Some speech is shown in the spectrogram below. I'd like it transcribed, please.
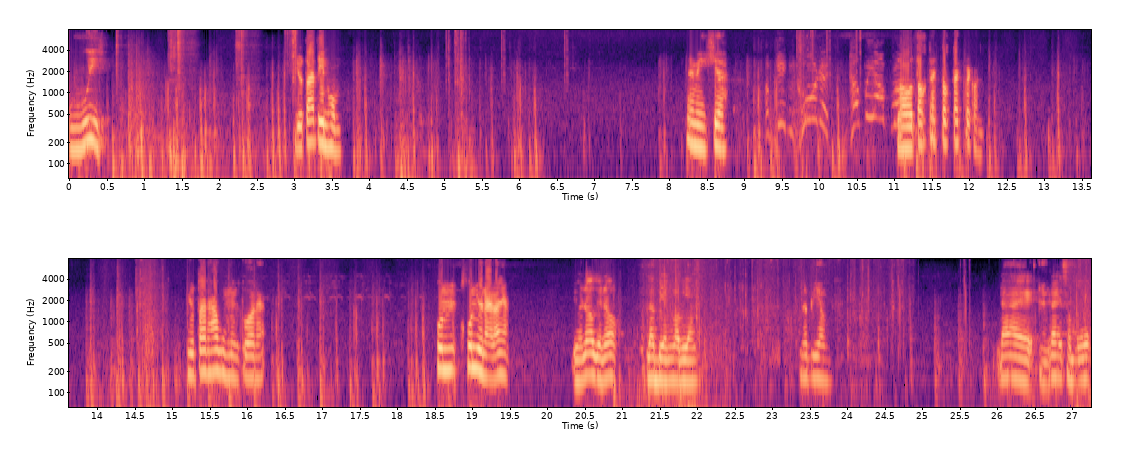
อุ้ย อยู่ใต้ตีนผม ไม่มีเคลียร์ I'm getting cornered. Help me out, เรา bro. ตอกแตกตอกแตกไปก่อน อยู่ใต้เท้าผมหนึ่งตัวเนี่ยคุณคุณอยู่ไหนแล้วเนี่ยอยู่ข้างนอกอยู่ข้างนอกระเบียงระเบียงระเบียง ได้อืมได้สโมุก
